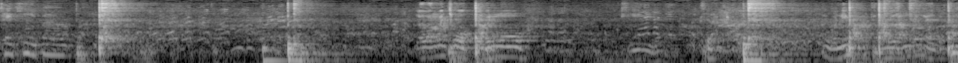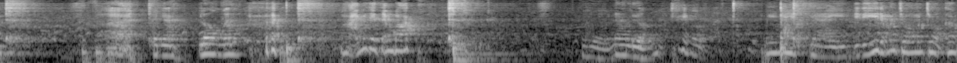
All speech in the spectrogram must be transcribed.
ใช่ขี้เปล่า เป็นไงโล่งไหม หายไม่ใช่แซมบักโอ้โหหน้าเหลืองใช่เปล่าไม่แน่ใจดีๆเดี๋ยวมันโฉกมันโฉกครับ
